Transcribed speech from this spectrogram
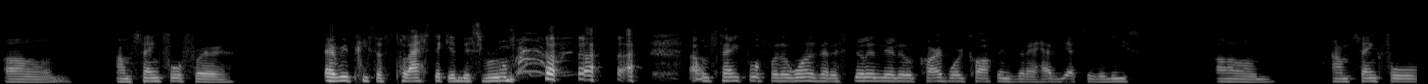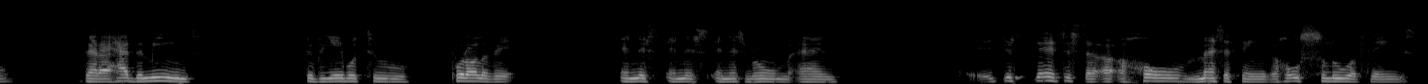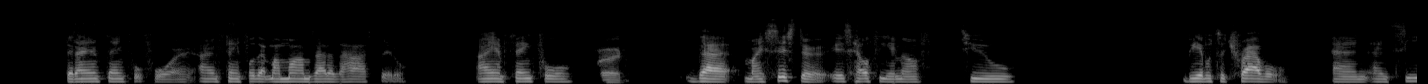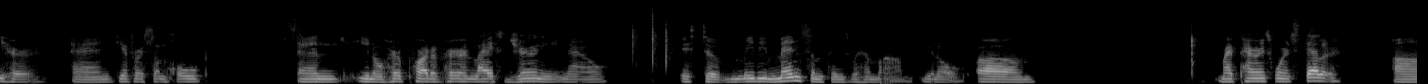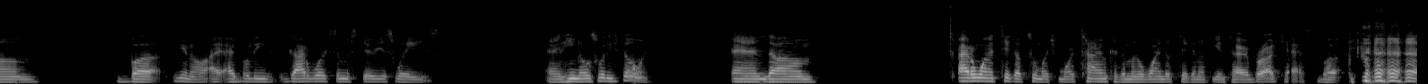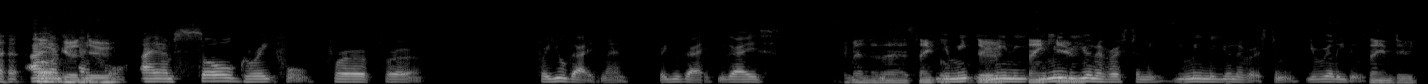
Um, I'm thankful for every piece of plastic in this room. I'm thankful for the ones that are still in their little cardboard coffins that I have yet to release. Um, I'm thankful that I had the means to be able to put all of it in this in this in this room and it just there's just a, a whole mess of things a whole slew of things that i am thankful for i am thankful that my mom's out of the hospital i am thankful Word. that my sister is healthy enough to be able to travel and and see her and give her some hope and you know her part of her life's journey now is to maybe mend some things with her mom you know um my parents weren't stellar um but you know I, I believe god works in mysterious ways and he knows what he's doing and um i don't want to take up too much more time because i'm going to wind up taking up the entire broadcast but i am good, dude. i am so grateful for for for you guys man for you guys you guys Amen to that. Thankful, you mean dude. you mean the, thank you mean you. the universe to me you mean the universe to me you really do Same, dude.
